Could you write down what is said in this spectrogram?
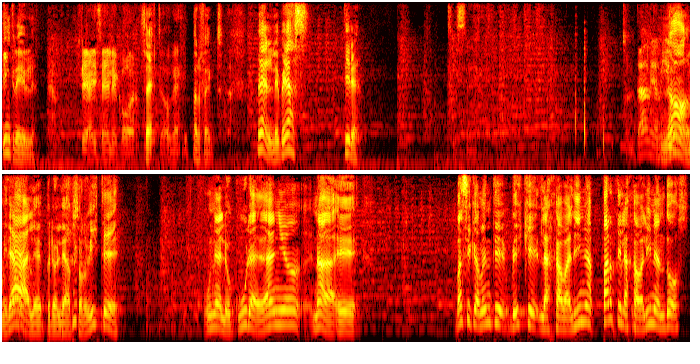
Increíble. Sí, ahí se L cover. Sí. Listo, ok. Perfecto. Bien, le pegas. Tire. Sí, señor. Soltá, mi amigo. No, mirá, le- pero le absorbiste una locura de daño. Nada, eh, básicamente ves que la jabalina parte la jabalina en dos,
